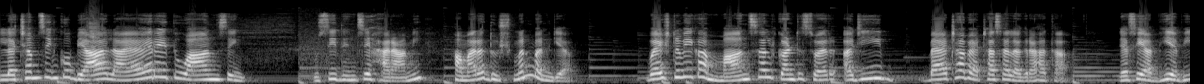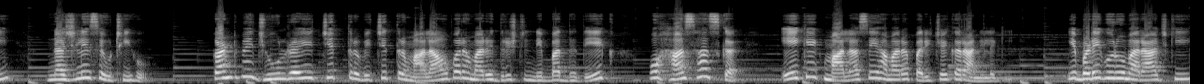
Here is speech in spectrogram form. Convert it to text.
लक्ष्म सिंह को ब्याह लाया है रे तू, आन सिंह। उसी दिन से हरामी हमारा दुश्मन बन गया। वैष्णवी का मानसल कंठ स्वर अजीब बैठा बैठा सा लग रहा था, जैसे अभी अभी नजले से उठी हो। कंठ में झूल रही चित्र विचित्र मालाओं पर हमारी दृष्टि निबद्ध देख, वो हंस हंस कर एक एक माला से हमारा परिचय कराने लगी। ये बड़े गुरु महाराज की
